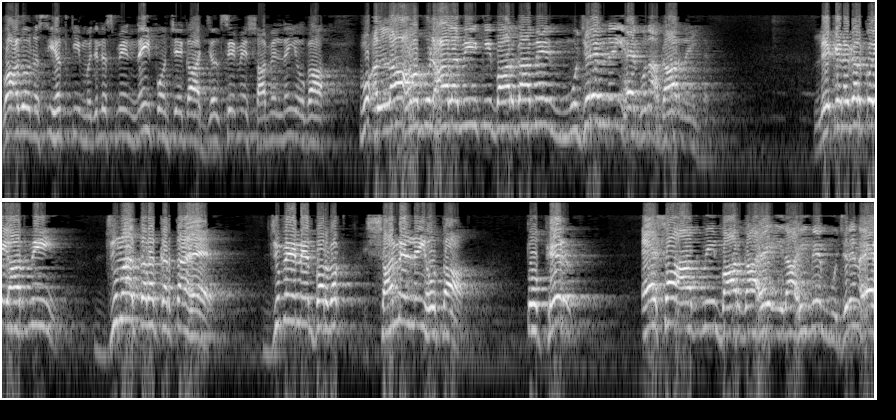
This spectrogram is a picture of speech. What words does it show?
وعد و نصیحت کی مجلس میں نہیں پہنچے گا، جلسے میں شامل نہیں ہوگا وہ اللہ رب العالمین کی بارگاہ میں مجرم نہیں ہے گناہ گار نہیں ہے۔ لیکن اگر کوئی آدمی جمعہ ترک کرتا ہے جمعے میں بر وقت شامل نہیں ہوتا، تو پھر ایسا آدمی بارگاہ الہی میں مجرم ہے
